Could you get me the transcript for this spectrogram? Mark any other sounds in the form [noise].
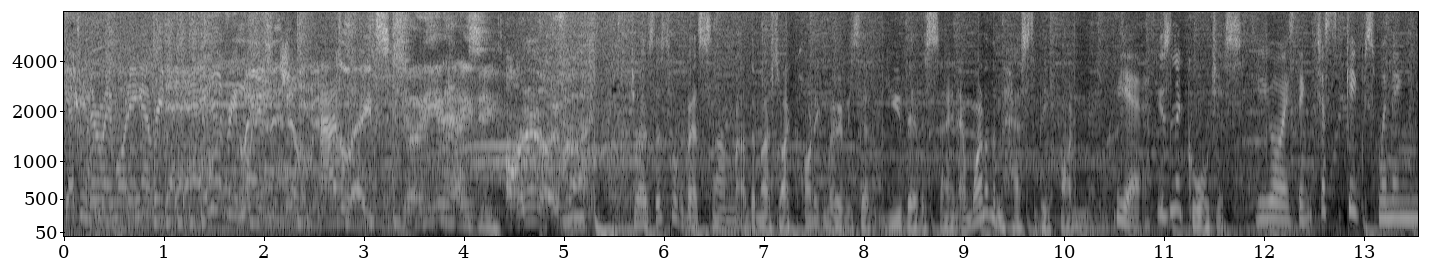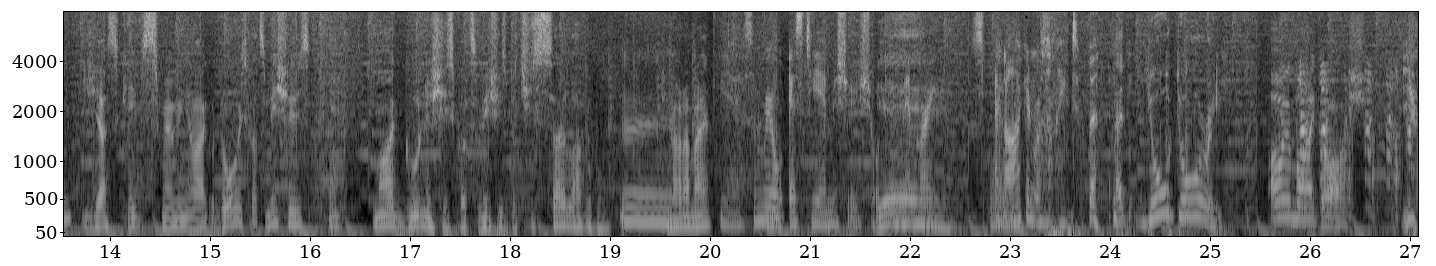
Gets me through my morning every day. Every morning. Ladies and gentlemen, Adelaide's Jodie and Hazy on Nova. Joes, let's talk about some of the most iconic movies that you've ever seen, and one of them has to be Finding Nemo. Yeah. Isn't it gorgeous? You always think, just keep swimming. Just keep swimming. You're like, Dory's got some issues. Yeah. My goodness, she's got some issues, but she's so lovable. Mm. Do you know what I mean? Yeah, some real STM issues, short term Yeah, memory. spot And on. I can relate to that. And your Dory. Oh my [laughs] gosh. You-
